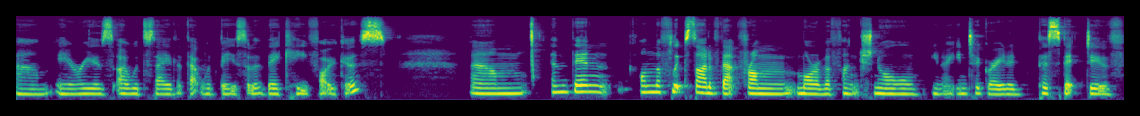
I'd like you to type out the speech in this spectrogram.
um, areas. I would say that that would be sort of their key focus. Um, and then on the flip side of that, from more of a functional, you know, integrated perspective,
